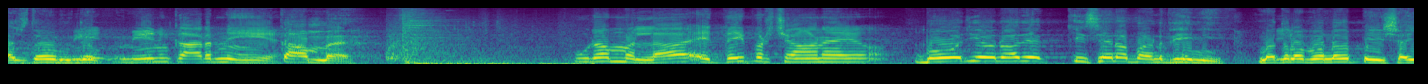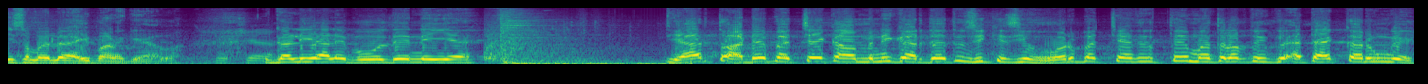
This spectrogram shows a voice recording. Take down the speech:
ਅੱਜ ਤੋਂ ਮੇਨ ਕਾਰਨ ਇਹ ਹੈ? ਕੰਮ ਹੈ। ਪੂਰਾ ਮਹੱਲਾ ਇਦਾਂ ਹੀ ਪਰੇਸ਼ਾਨ ਹੈ ਬੋ ਜੀ ਉਹਨਾਂ ਦੇ ਕਿਸੇ ਨਾਲ ਬਣਦੀ ਨਹੀਂ। ਮਤਲਬ ਉਹਨਾਂ ਦਾ ਪੇਸ਼ਾ ਹੀ ਸਮਝ ਲਓ ਇਹੀ ਬਣ ਗਿਆ ਵਾ। ਗਲੀ ਵਾਲੇ ਬੋਲਦੇ ਨਹੀਂ ਐ ਯਾਰ ਤੁਹਾਡੇ ਬੱਚੇ ਕੰਮ ਨਹੀਂ ਕਰਦੇ ਤੁਸੀਂ ਕਿਸੇ ਹੋਰ ਬੱਚਿਆਂ ਦੇ ਉੱਤੇ ਮਤਲਬ ਤੁਸੀਂ ਅਟੈਕ ਕਰੋਗੇ?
